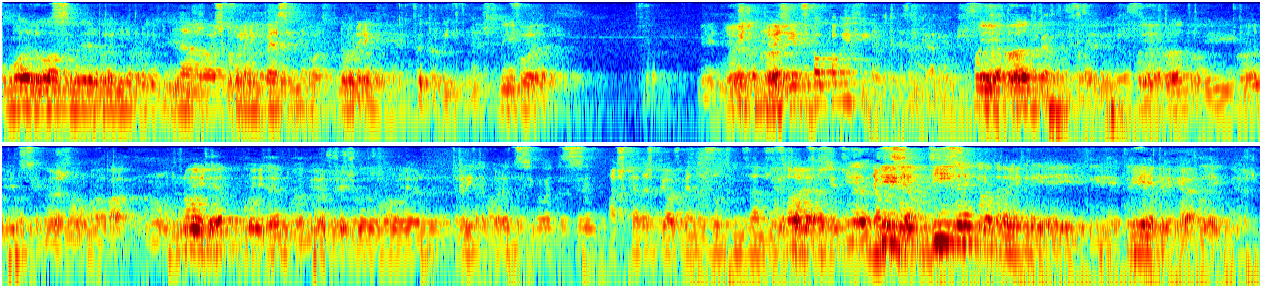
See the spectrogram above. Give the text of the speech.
um bom negócio vender a Palhinha para 20 milhões. Não, acho que foi um péssimo negócio. Não brinca. Foi por 20 milhões. Nem foi. 20 milhões. 20 milhões ia buscar para o Benfica. Foi a pronto, foi, a pronto e pronto, e não sei, mas não, opá, não, não entendo, não entendo. Quando vemos os jogadores vão valer 30, 40, 50, 60. Acho que é das piores vendas dos últimos anos. Acho que- Dizem, dizem que ele também queria ir, queria, queria Premier League mesmo.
